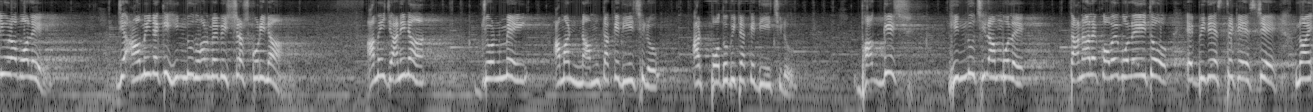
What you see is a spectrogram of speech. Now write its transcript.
চিরকালই ওরা বলে যে আমি নাকি হিন্দু ধর্মে বিশ্বাস করি না। আমি জানি না জন্মেই আমার নামটাকে দিয়েছিল আর পদবিটাকে দিয়েছিল। ভাগ্যিস হিন্দু ছিলাম বলে, তা নাহলে কবে বলেই তো এ বিদেশ থেকে এসছে, নয়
